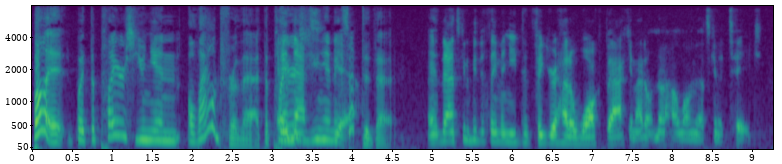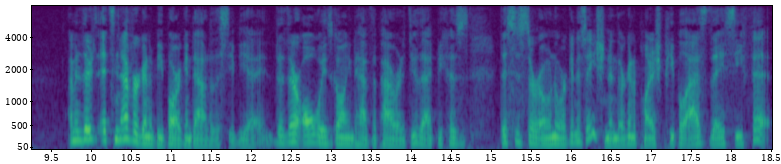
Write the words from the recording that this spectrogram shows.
but but the players' union allowed for that. The players' union yeah. accepted that. and that's going to be the thing they need to figure out how to walk back, and I don't know how long that's going to take. I mean, there's, it's never going to be bargained out of the CBA. They're always going to have the power to do that because this is their own organization, and they're going to punish people as they see fit.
